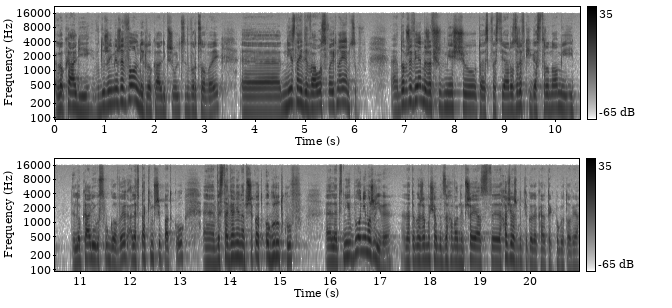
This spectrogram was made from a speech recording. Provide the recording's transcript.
lokali, w dużej mierze wolnych lokali przy ulicy Dworcowej, nie znajdowało swoich najemców. Dobrze wiemy, że w Śródmieściu to jest kwestia rozrywki, gastronomii i lokali usługowych, ale w takim przypadku e, wystawianie na przykład ogródków e, letnich było niemożliwe, dlatego że musiał być zachowany przejazd, e, chociażby tylko do kartek pogotowia,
